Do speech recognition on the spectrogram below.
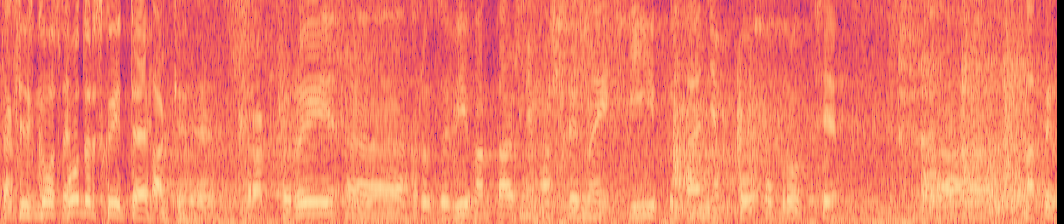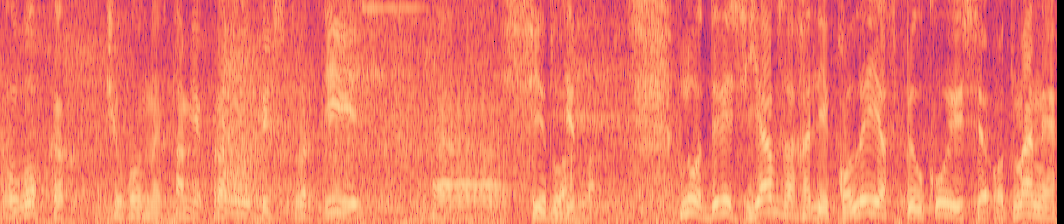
так, Сільськогосподарської так, техніки. е, трактори, е, грузові, вантажні машини і питання по обробці на тих головках чугунних, там, як правило, більш тверді Сідла. сідла. Ну, дивись, я взагалі, коли я спілкуюся, от мене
